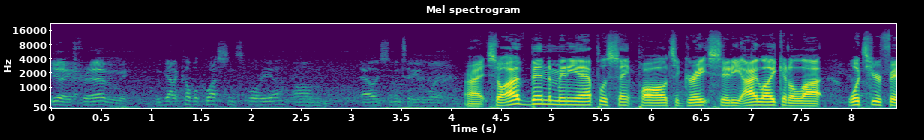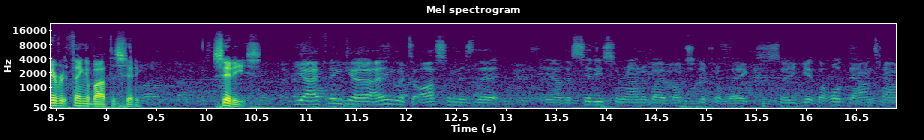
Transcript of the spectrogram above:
Yeah, thanks for having me. We've got a couple questions for you. Um, Alex, you can take it away. All right, so I've been to Minneapolis, St. Paul. It's a great city. I like it a lot. What's your favorite thing about the city? Cities. Yeah, I think uh, I think what's awesome is that you know the city's surrounded by a bunch of different lakes, so you get the whole downtown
